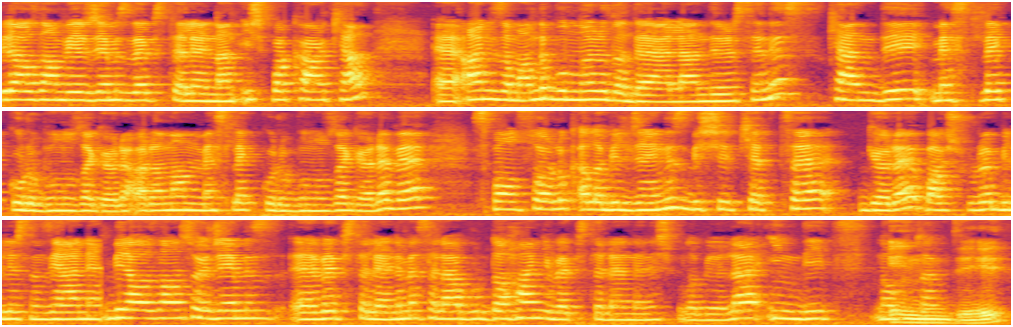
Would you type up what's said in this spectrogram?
birazdan vereceğimiz web sitelerinden iş bakarken aynı zamanda bunları da değerlendirirseniz kendi meslek grubunuza göre, aranan meslek grubunuza göre ve sponsorluk alabileceğiniz bir şirkete göre başvurabilirsiniz. Yani birazdan söyleyeceğimiz e, web sitelerini mesela burada hangi web sitelerinden iş bulabilirler? Indeed. Indeed,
